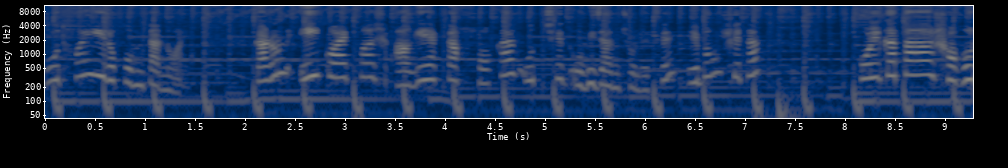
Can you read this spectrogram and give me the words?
বোধ হয় এরকমটা নয়। কারণ এই কয়েক মাস আগে একটা হকার উচ্ছেদ অভিযান চলেছে এবং সেটা কলকাতা শহর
